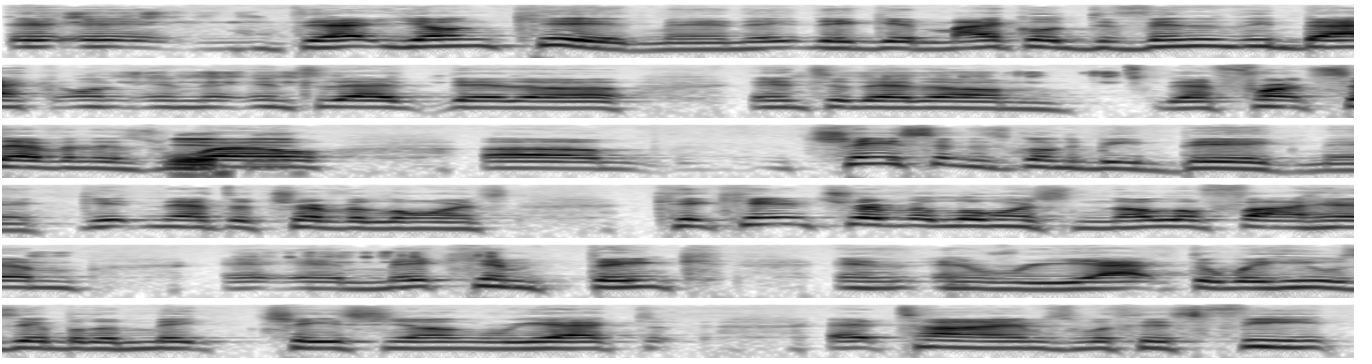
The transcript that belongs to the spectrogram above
it, it, that young kid, man, they, they get Michael Divinity back on in the, into that that uh into that um that front seven as well. Yeah. Um, Chaisson is going to be big, man. Getting after Trevor Lawrence, can, can Trevor Lawrence nullify him and, and make him think and, and react the way he was able to make Chase Young react at times with his feet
